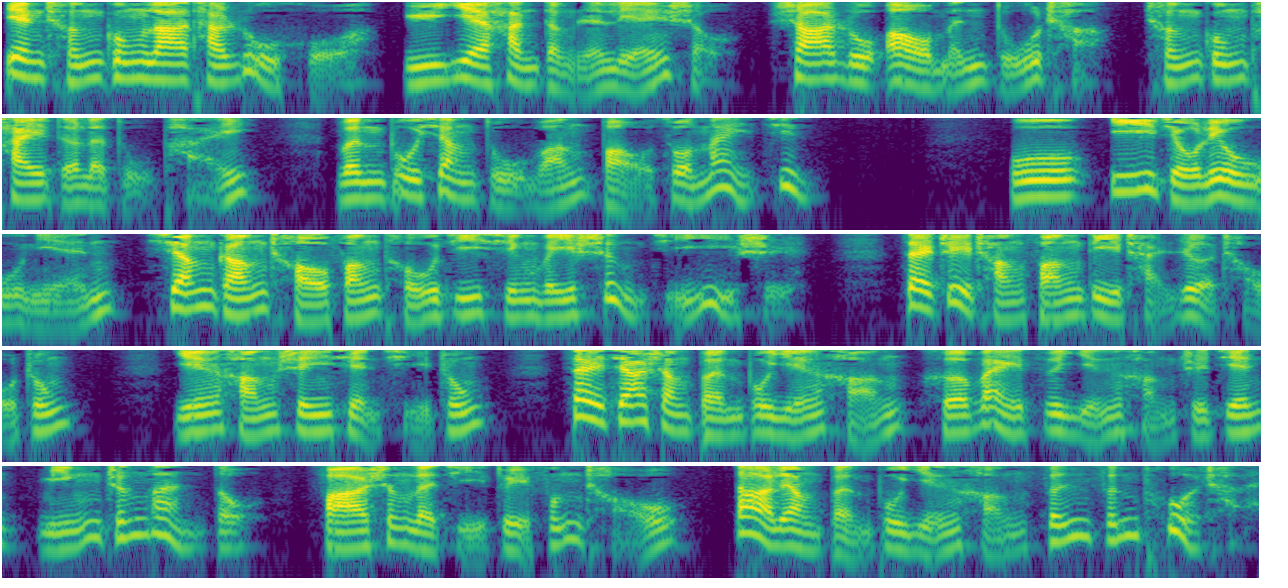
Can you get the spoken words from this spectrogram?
便成功拉他入伙，与叶汉等人联手杀入澳门赌场，成功拍得了赌牌，稳步向赌王宝座迈进。五一九六五年，香港炒房投机行为盛极一时，在这场房地产热潮中。银行深陷其中，再加上本部银行和外资银行之间明争暗斗，发生了挤兑风潮，大量本部银行纷纷破产。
